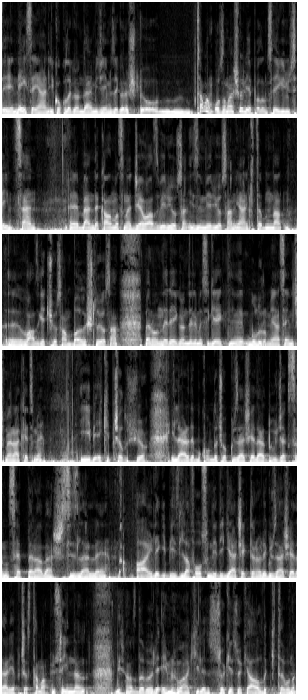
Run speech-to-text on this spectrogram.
e, neyse yani ilkokula göndermeyeceğimize göre şu, tamam o zaman şöyle yapalım sevgili Hüseyin. Sen e, bende kalmasına cevaz veriyorsan, izin veriyorsan yani kitabından e, vazgeçiyorsan, bağışlıyorsan ben onun nereye gönderilmesi gerektiğini bulurum yani sen hiç merak etme. İyi bir ekip çalışıyor. İleride bu konuda çok güzel şeyler duyacaksınız. Hep beraber sizlerle aile gibiyiz. Laf olsun dediği gerçekten öyle güzel şeyler yapacağız. Tamam Hüseyin'den biraz da böyle emri vakiyle söke söke aldık kitabını.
